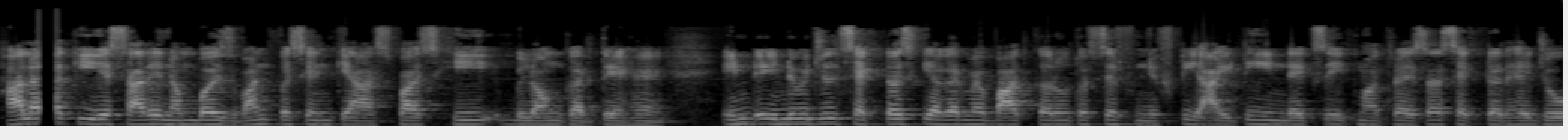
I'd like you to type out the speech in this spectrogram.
हालाँकि ये सारे नंबर्स वन परसेंट के आसपास ही बिलोंग करते हैं। इंडिविजुअल सेक्टर्स की अगर मैं बात करूँ तो सिर्फ़ निफ्टी आईटी इंडेक्स एकमात्र ऐसा सेक्टर है जो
